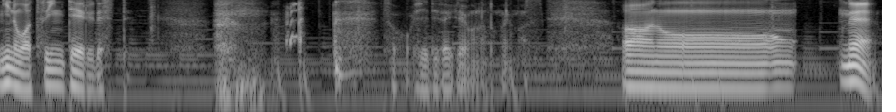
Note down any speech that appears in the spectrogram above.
ニノはツインテールですって。そう、教えていただければなと思います。あのー、ね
